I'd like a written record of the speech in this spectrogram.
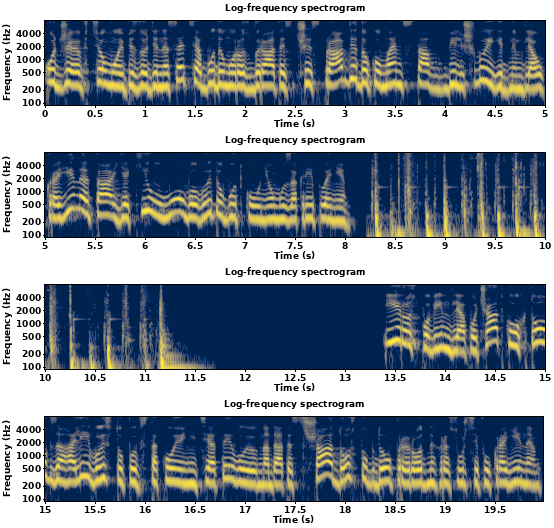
Отже, в цьому епізоді несеться будемо розбиратись, чи справді документ став більш вигідним для України та які умови видобутку у ньому закріплені. Розповім для початку, хто взагалі виступив з такою ініціативою надати США доступ до природних ресурсів України.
